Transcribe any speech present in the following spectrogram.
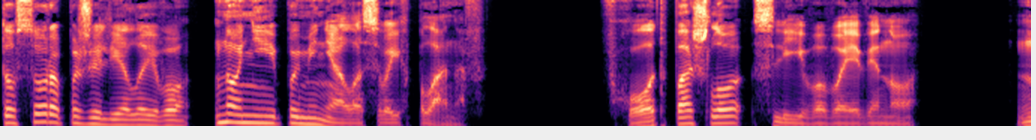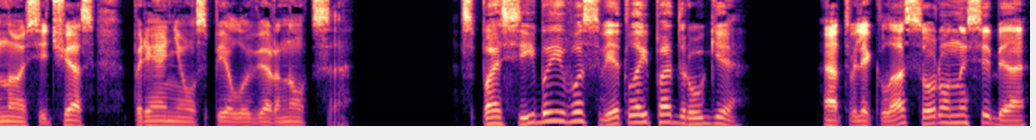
то Сора пожалела его, но не поменяла своих планов. В ход пошло сливовое вино. Но сейчас пряня успел увернуться. Спасибо его светлой подруге. Отвлекла Сору на себя.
